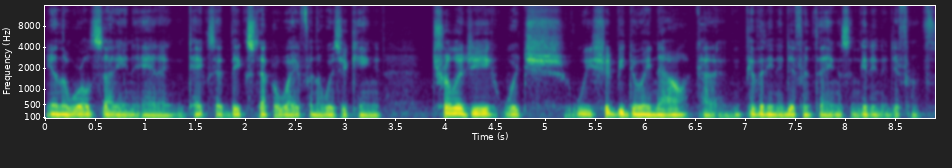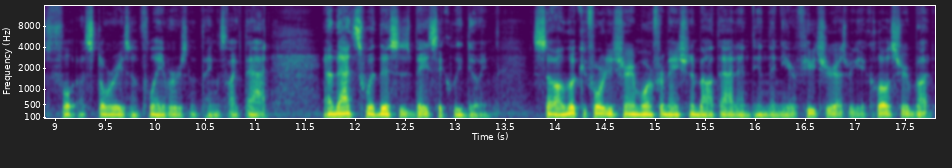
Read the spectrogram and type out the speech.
in the world setting. And it takes a big step away from the Wizard King trilogy, which we should be doing now, kind of pivoting to different things and getting to different f- stories and flavors and things like that. And that's what this is basically doing. So I'm looking forward to sharing more information about that in, in the near future as we get closer. But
